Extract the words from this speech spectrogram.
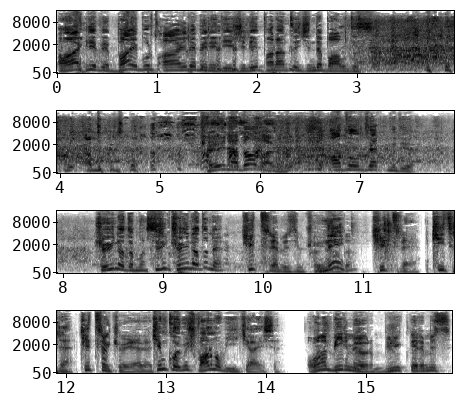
mesela aile ve Bayburt aile belediyeciliği parantez içinde baldız. adı, Köyün adı olabilir. adı olacak mı diyor. Köyün adı mı? Sizin köyün adı ne? Kitre bizim köyün Ne? adı. Kitre. Kitre. Kitre köyü evet. Kim koymuş var mı bir hikayesi? Onu bilmiyorum. Büyüklerimiz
